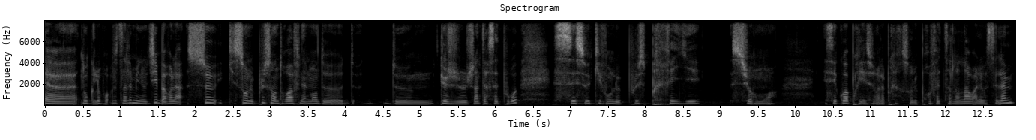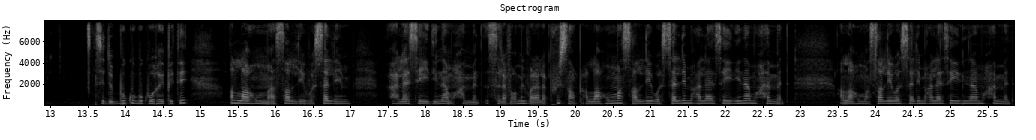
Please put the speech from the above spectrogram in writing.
euh, donc le prophète nous dit, bah voilà, ceux qui sont le plus en droit finalement de, que j'intercède pour eux, c'est ceux qui vont le plus prier sur moi. Et c'est quoi prier sur la prière sur le prophète sallallahu alayhi wa c'est de beaucoup beaucoup répéter Allahumma salli wa sallim ala Sayyidina Muhammad. C'est la formule voilà la plus simple. Allahumma salli wa sallim ala Sayyidina Muhammad. Allahumma salli wa sallim ala Sayyidina Muhammad.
